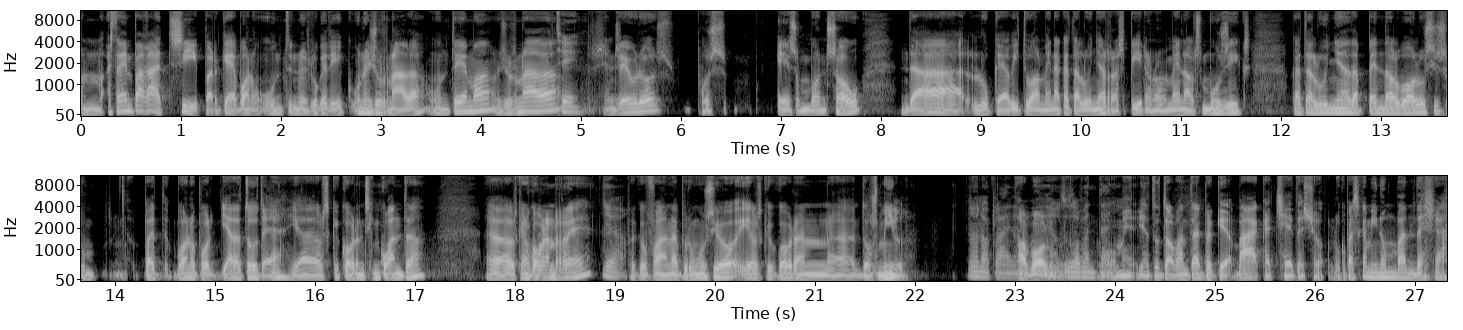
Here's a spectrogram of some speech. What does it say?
Um, està ben pagat? Sí, per què? Bueno, un, no és el que dic, una jornada, un tema, una jornada, Sí. 300 euros, doncs és un bon sou de lo que habitualment a Catalunya es respira. Normalment els músics a Catalunya, depèn del bolo, si són... Bueno, pot- hi ha de tot, eh? Hi ha els que cobren 50, eh, els que no cobren res, Ja. perquè ho fan de promoció, i els que cobren eh, 2.000 No, no, clar, al bolo. Els del ventall. Home, hi ha tot el ventall perquè va a catxet, això. El que passa que a mi no em van deixar...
